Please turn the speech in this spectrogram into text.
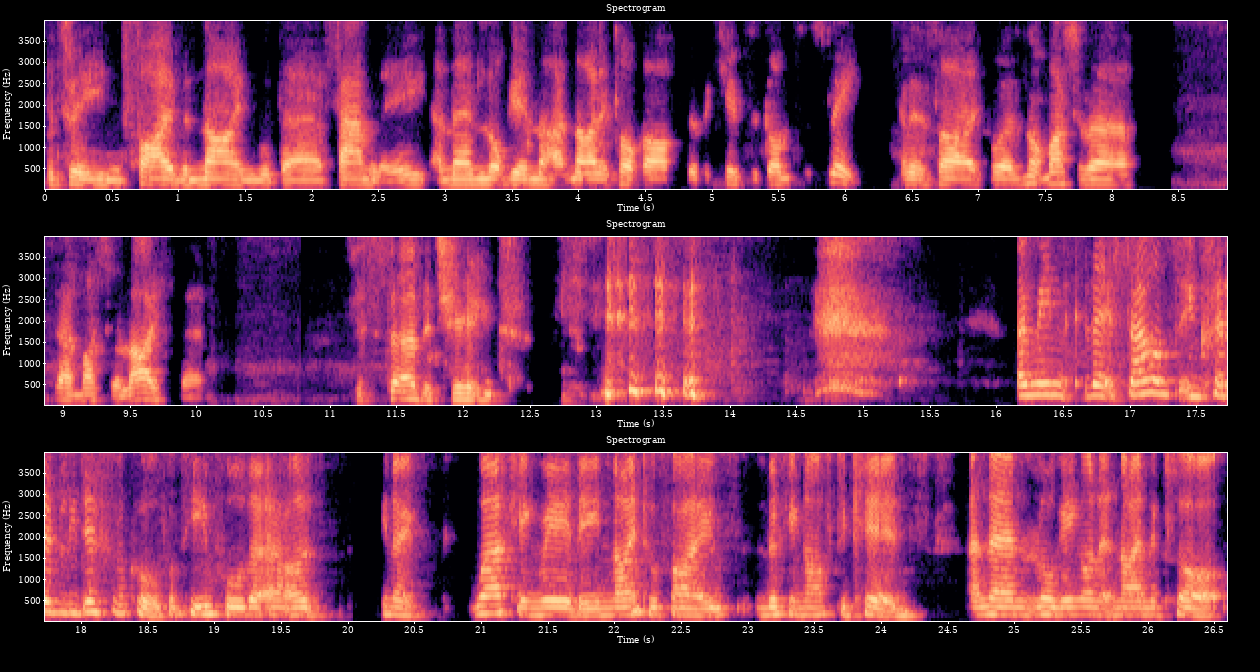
between five and nine with their family and then log in at nine o'clock after the kids have gone to sleep. And it's like, well, it's not much of a yeah, much of a life then. It's just servitude. I mean, that sounds incredibly difficult for people that are, you know, working really nine to five, looking after kids, and then logging on at nine o'clock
